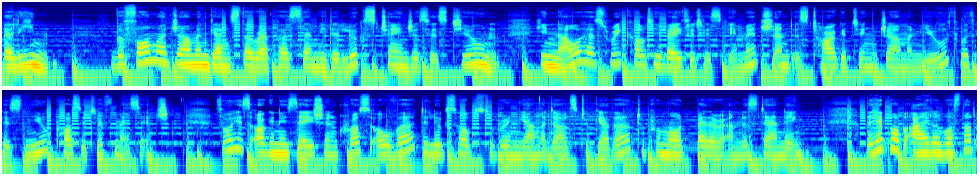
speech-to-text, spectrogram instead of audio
Berlin. The former German gangster rapper Samy Deluxe changes his tune. He now has recultivated his image and is targeting German youth with his new positive message. Through his organization Crossover, Deluxe hopes to bring young adults together to promote better understanding. The hip hop idol was not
